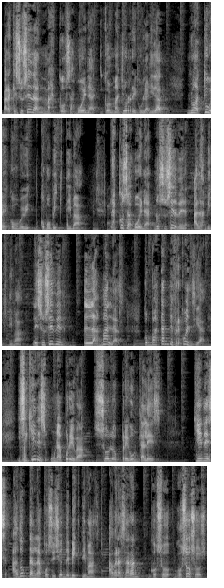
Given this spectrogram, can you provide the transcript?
Para que sucedan más cosas buenas y con mayor regularidad, no actúes como, como víctima. Las cosas buenas no suceden a las víctimas, le suceden las malas, con bastante frecuencia. Y si quieres una prueba, solo pregúntales. Quienes adoptan la posición de víctimas abrazarán gozosos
